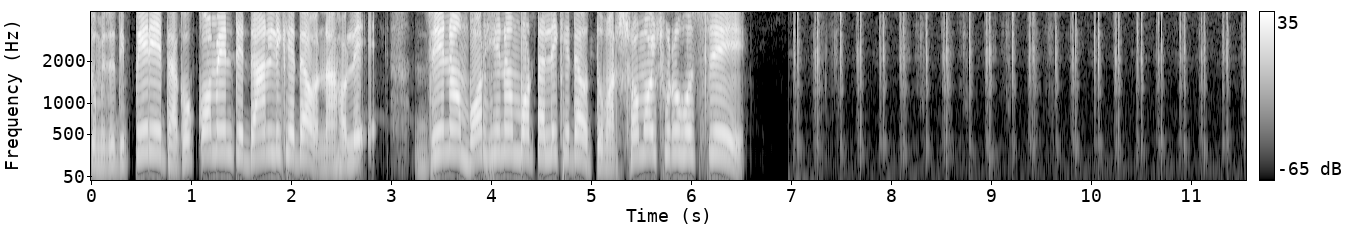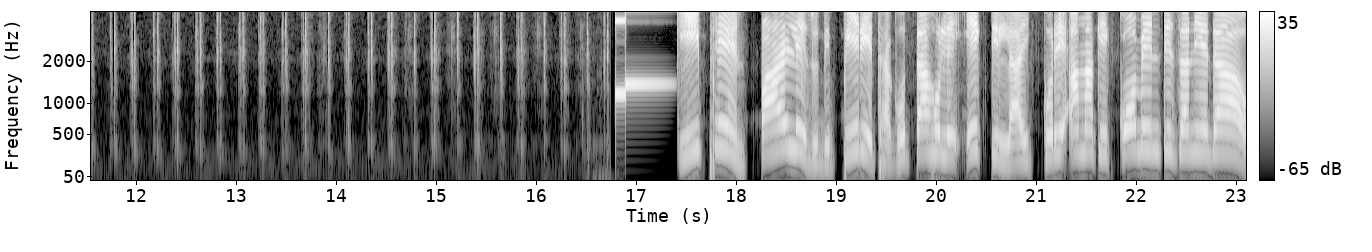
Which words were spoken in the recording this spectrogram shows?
তুমি যদি পেরে থাকো কমেন্টে ডান লিখে দাও। না হলে যে নম্বর, হে নম্বরটা লিখে দাও। তোমার সময় শুরু হচ্ছে। কি ফ্রেন্ড পারলে যদি পেরে থাকো, তাহলে একটি লাইক করে আমাকে কমেন্টে জানিয়ে দাও।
